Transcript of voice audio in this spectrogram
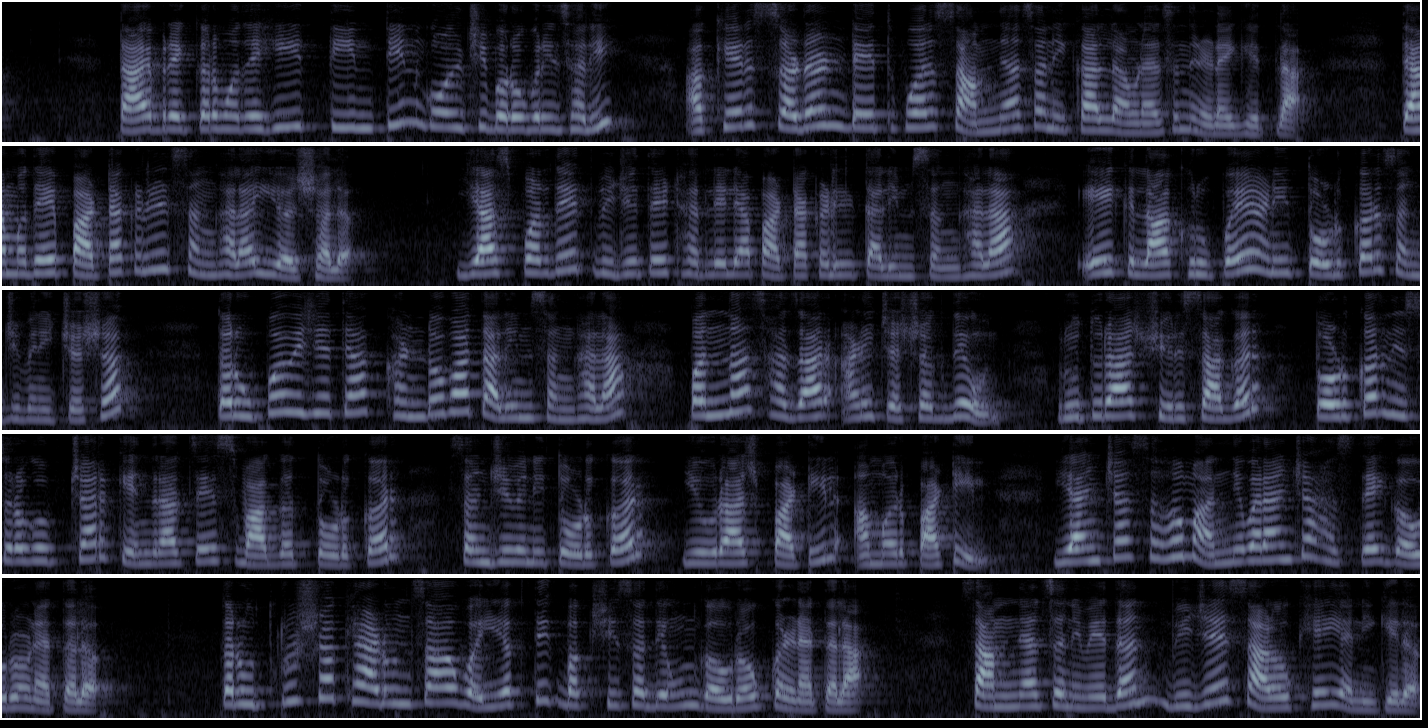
टाय ब्रेकरमध्येही तीन तीन गोलची बरोबरी झाली. अखेर सडन डेथवर सामन्याचा निकाल लावण्याचा निर्णय घेतला. त्यामध्ये पाटाकडील संघाला यश आलं. या स्पर्धेत विजेते ठरलेल्या पाटाकडील तालीम संघाला एक लाख रुपये आणि तोडकर संजीवनी चषक तर उपविजेत्या खंडोबा तालीम संघाला पन्नास हजार आणि चषक देऊन ऋतुराज क्षीरसागर तोडकर निसर्गोपचार केंद्राचे स्वागत तोडकर संजीवनी तोडकर युवराज पाटील अमर पाटील यांच्यासह मान्यवरांच्या हस्ते गौरवण्यात आलं. तर उत्कृष्ट खेळाडूंचा वैयक्तिक बक्षिसं देऊन गौरव करण्यात आला. सामन्याचं निवेदन विजय साळोखे यांनी केलं.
